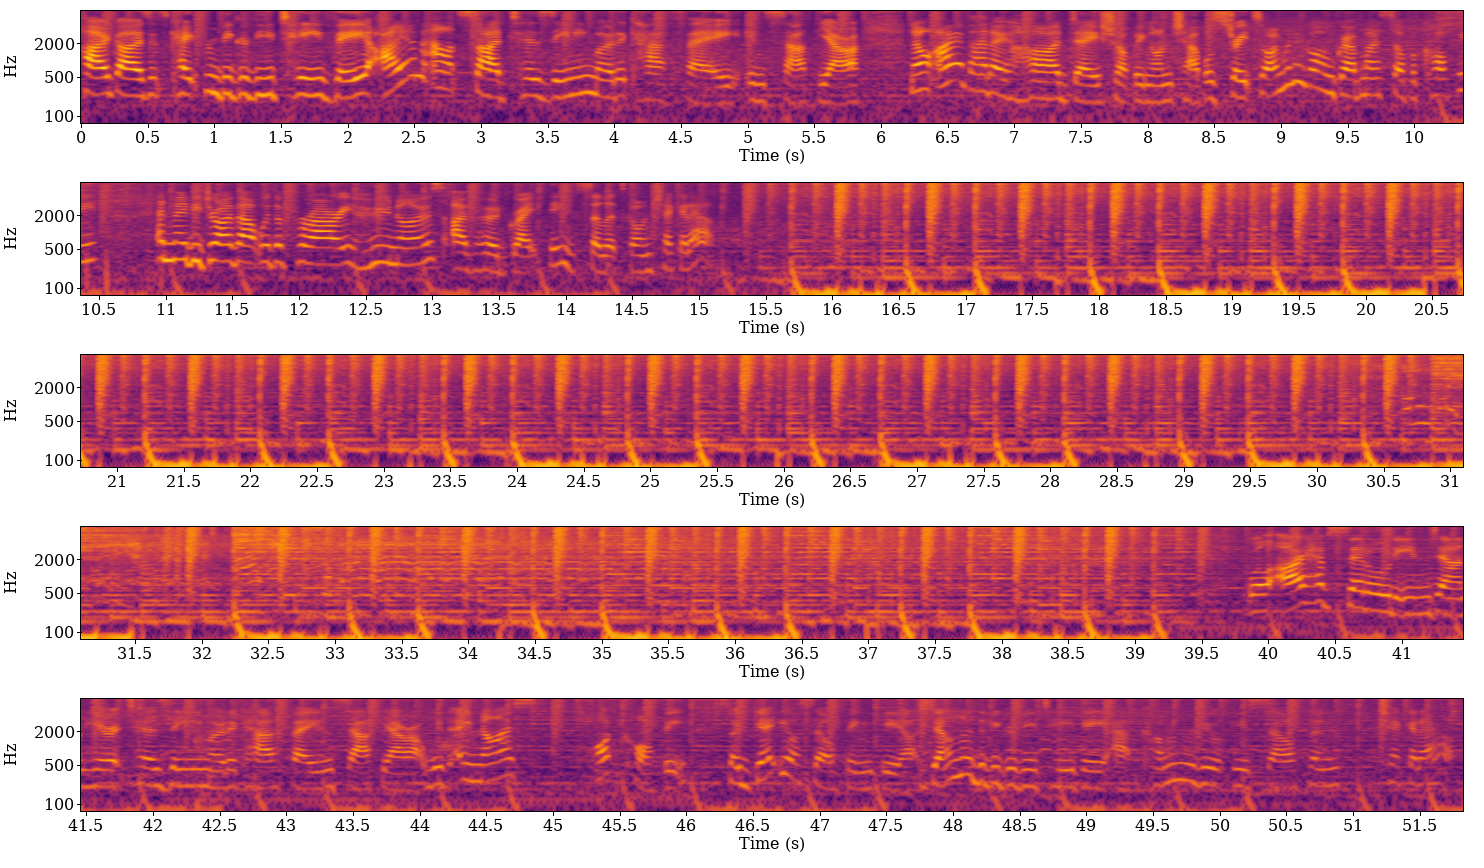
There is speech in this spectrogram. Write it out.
Hi guys, it's Kate from Big Review TV. I am outside Terzini Motore Caffe in South Yarra. Now I have had a hard day shopping on Chapel Street, so I'm going to go and grab myself a coffee and maybe drive out with a Ferrari, who knows? I've heard great things, so let's go and check it out. Well, I have settled in down here at Terzini Motore Caffe in South Yarra with a nice hot coffee. So get yourself in gear, download the Big Review TV app, come and review it for yourself and check it out.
